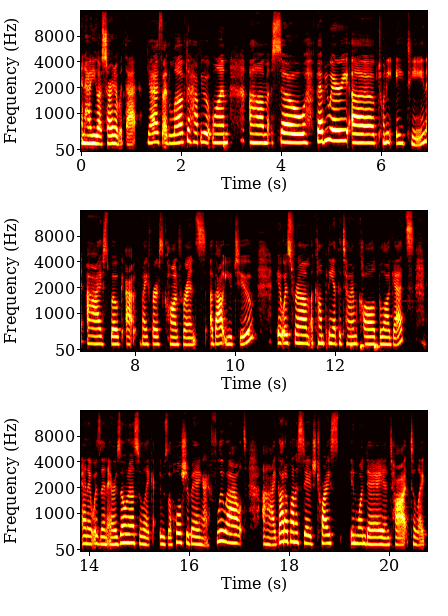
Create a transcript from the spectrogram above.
and how you got started with that. Yes, I'd love to have you at one. Um, so, February of 2018, I spoke at my first conference about YouTube. It was from a company at the time called Blogettes, and it was in Arizona. So, like, it was the whole shebang. I flew out, I got up on a stage twice in one day and taught to like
